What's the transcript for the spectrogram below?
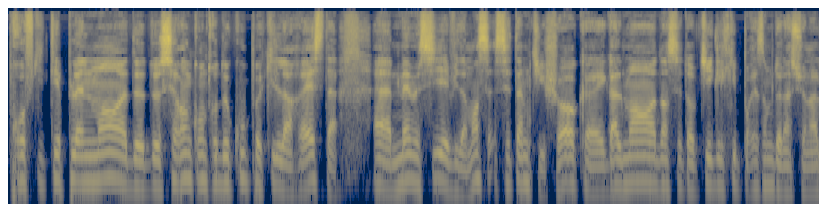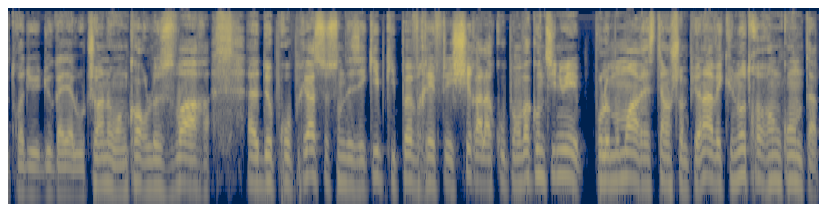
profiter pleinement de, de ces rencontres de coupe qu'il leur reste, euh, même si évidemment c'est un petit choc. Également dans cette optique, l'équipe par exemple de National 3 du, du Gaia ou encore le Svar de Propria, ce sont des équipes qui peuvent réfléchir à la coupe. On va continuer pour le moment à rester en championnat avec une autre rencontre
